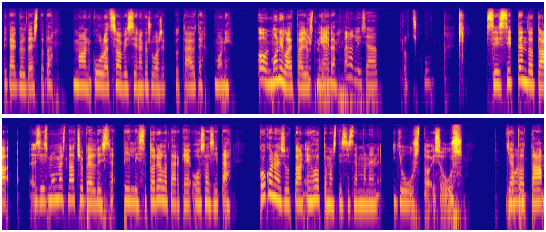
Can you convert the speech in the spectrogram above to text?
pitää kyllä testata. Mä oon kuullut, että se on vissiin aika suosittu täyte. Moni, On. moni laittaa just Tykkään. niitä. Vähän lisää protskuun. Siis sitten tota, siis mun mielestä nacho pellissä, pellissä todella tärkeä osa sitä kokonaisuutta on ehdottomasti se semmoinen juustoisuus. Ja On. tota,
